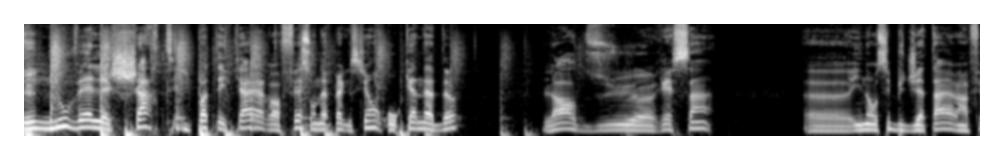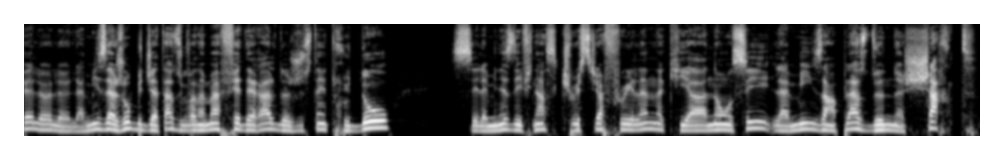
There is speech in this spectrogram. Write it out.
Une nouvelle charte hypothécaire a fait son apparition au Canada lors du euh, récent euh, énoncé budgétaire, en fait, la mise à jour budgétaire du gouvernement fédéral de Justin Trudeau. C'est la ministre des Finances, Chrystia Freeland, qui a annoncé la mise en place d'une charte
